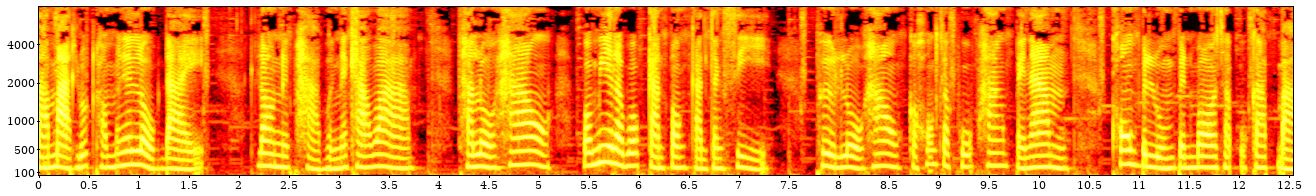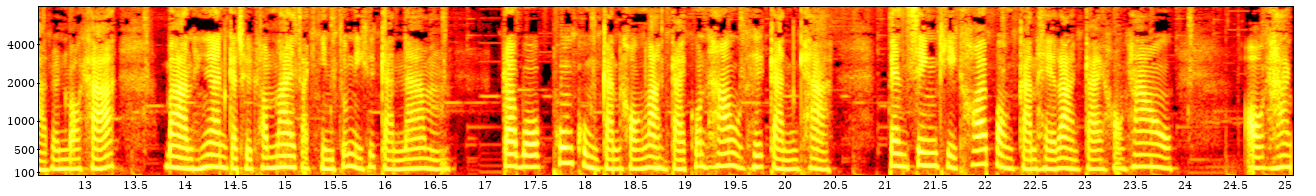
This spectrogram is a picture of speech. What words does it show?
สามารถลุดเข้ามาในโลกได้ลองนึกภาเบิ่งนะคะว่า ถ้าโลกเฮาบ่มีระบบการป้องกันจังสี่ พื้นโลกเฮาก็คงจะผุพังไปนํคงเป็นหลุมเป็นบ่อจากอุกกาบาตแม่นบ่อคะบานเฮือนก็ถูกทำลายจากหินซุมนี้คือการนํระบบภูมิคุ้มกันของร่างกายคนเฮาก็คือกันค่ะ เป็นสิ่งที่คอยป้องกันให้ร่างกายของเฮาออกห่าง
